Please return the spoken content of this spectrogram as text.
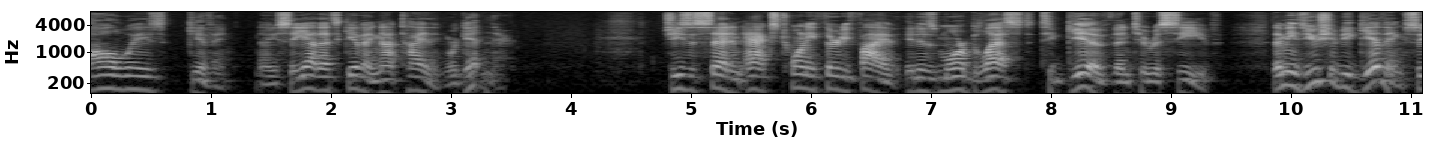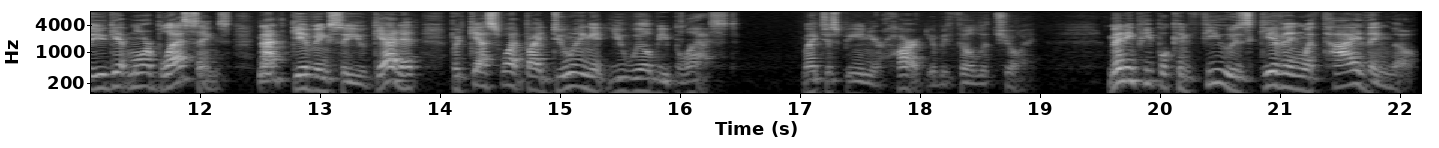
always giving. Now you say, yeah, that's giving, not tithing. We're getting there. Jesus said in Acts 20 35, it is more blessed to give than to receive. That means you should be giving so you get more blessings. Not giving so you get it, but guess what? By doing it, you will be blessed. It might just be in your heart. You'll be filled with joy. Many people confuse giving with tithing, though.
